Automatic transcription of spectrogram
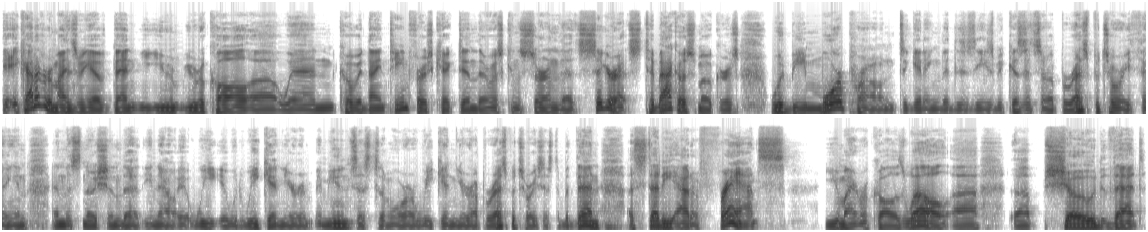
It, it, kind of reminds me of Ben. You you recall uh, when COVID nineteen first kicked in, there was concern that cigarettes, tobacco smokers would be more prone to getting the disease because it's a respiratory thing, and and this notion that you know it we it would weaken your immune system or weaken your upper respiratory system. But then a study out of France, you might recall as well, uh, uh, showed that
